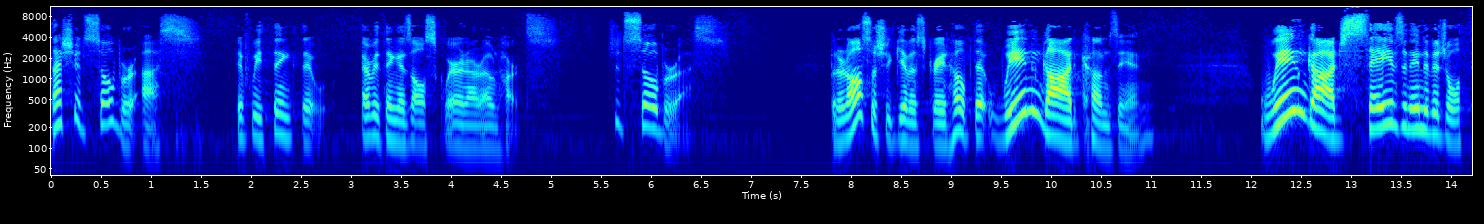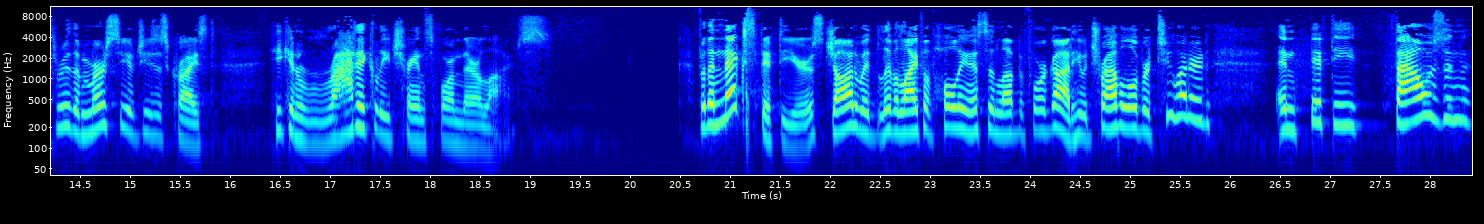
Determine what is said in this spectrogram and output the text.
That should sober us if we think that everything is all square in our own hearts. It should sober us. But it also should give us great hope that when God comes in, when God saves an individual through the mercy of Jesus Christ, he can radically transform their lives. For the next 50 years, John would live a life of holiness and love before God. He would travel over 250,000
